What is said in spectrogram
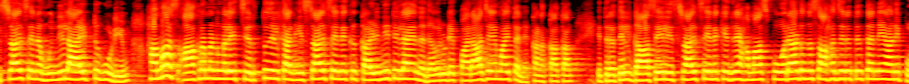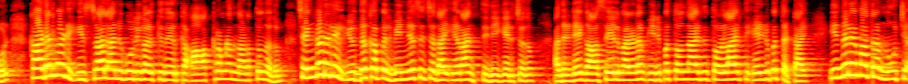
ഇസ്രായേൽ സേന മുന്നിലായിട്ട് കൂടിയും ഹമാസ് ആക്രമണങ്ങളെ ചെറുത്തു നിൽക്കാൻ ഇസ്രായേൽ സേനയ്ക്ക് കഴിഞ്ഞിട്ടില്ല എന്നത് അവരുടെ പരാജയമായി തന്നെ കണക്കാക്കാം. ഇത്തരത്തിൽ ഗാസയിൽ ഇസ്രായേൽ സേനയ്ക്കെതിരെ ഹമാസ് പോരാടുന്ന സാഹചര്യത്തിൽ തന്നെയാണ് ഇപ്പോൾ കടൽ വഴി ഇസ്രായേൽ അനുകൂലികൾക്ക് നേർക്ക് ആക്രമണം നടത്തുന്നതും ചെങ്കടലിൽ യുദ്ധക്കപ്പൽ വിന്യസിച്ചതായി ഇറാൻ സ്ഥിരീകരിച്ചതും. അതിനിടെ ഗാസയിൽ മരണം ഇരുപത്തൊന്നായിരത്തി തൊള്ളായിരത്തി എഴുപത്തെട്ടായി ഇന്നലെ മാത്രം നൂറ്റി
